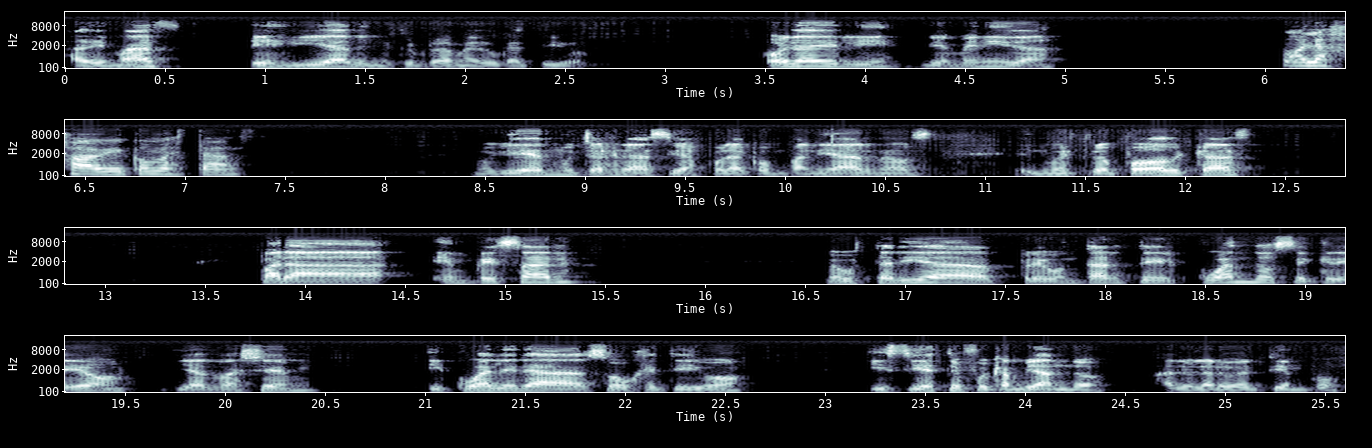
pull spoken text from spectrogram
Además, es guía de nuestro programa educativo. Hola Eli, bienvenida. Hola Javi, ¿cómo estás? Muy bien, muchas gracias por acompañarnos en nuestro podcast. Para empezar, me gustaría preguntarte cuándo se creó Yad Vashem y cuál era su objetivo y si este fue cambiando a lo largo del tiempo.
